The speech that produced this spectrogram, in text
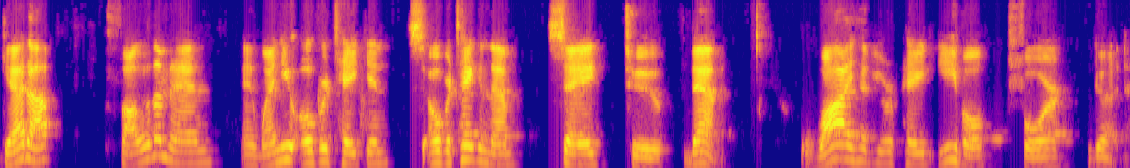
Get up, follow the men, and when you overtaken overtaken them, say to them, Why have you repaid evil for good?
